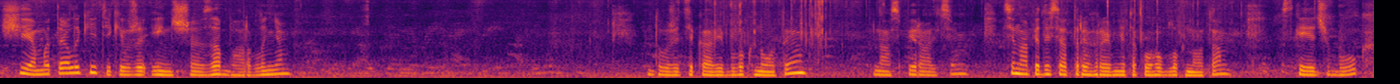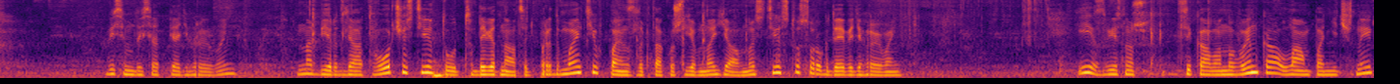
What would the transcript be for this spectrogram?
Ще метелики, тільки вже інше забарвлення. Дуже цікаві блокноти на спіральці. Ціна 53 гривні такого блокнота. Скетчбук 85 гривень. Набір для творчості. Тут 19 предметів. Пензлик також є в наявності 149 гривень. І, звісно ж, цікава новинка лампа-нічник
